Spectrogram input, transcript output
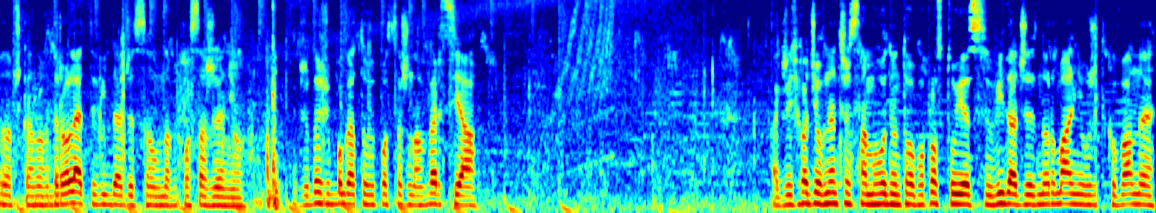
Tu na przykład nawet rolety widać, że są na wyposażeniu. Także dość bogato wyposażona wersja. Także jeśli chodzi o wnętrze samochodu, to po prostu jest widać, że jest normalnie użytkowane,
